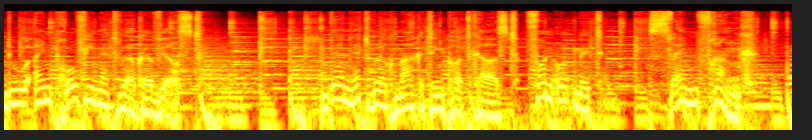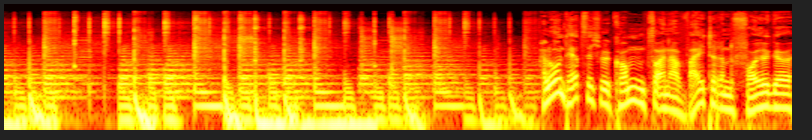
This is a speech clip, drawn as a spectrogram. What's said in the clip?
du ein Profi-Networker wirst. Der Network Marketing Podcast von und mit Sven Frank. Hallo und herzlich willkommen zu einer weiteren Folge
